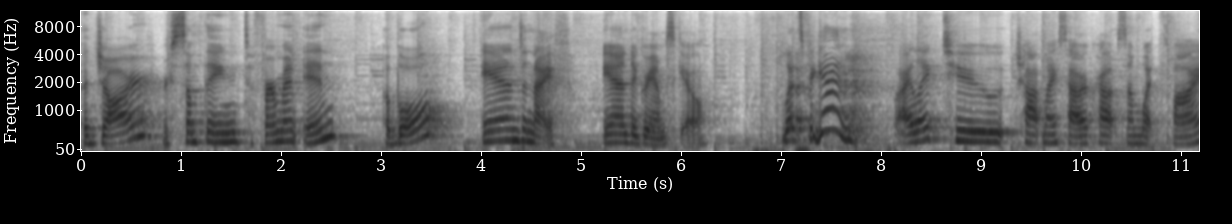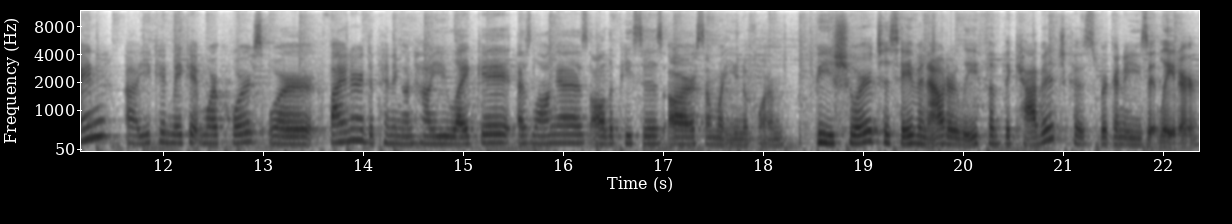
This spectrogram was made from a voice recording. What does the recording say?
a jar or something to ferment in, a bowl, and a knife, and a gram scale. Let's begin. I like to chop my sauerkraut somewhat fine. Uh, you can make it more coarse or finer depending on how you like it, as long as all the pieces are somewhat uniform. Be sure to save an outer leaf of the cabbage because we're gonna use it later.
